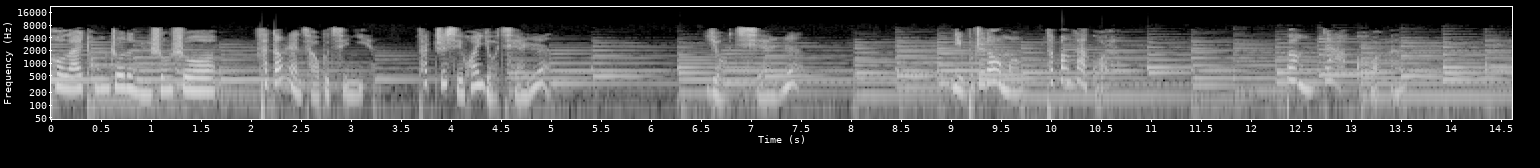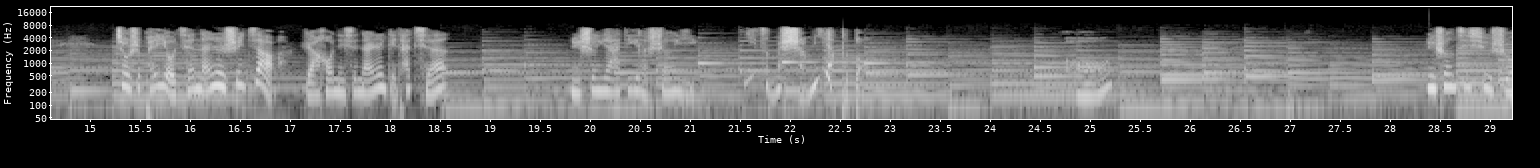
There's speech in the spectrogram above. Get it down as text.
后来，同桌的女生说：“他当然瞧不起你，他只喜欢有钱人。有钱人，你不知道吗？他傍大款，傍大款，就是陪有钱男人睡觉，然后那些男人给他钱。”女生压低了声音：“你怎么什么也不懂？”女生继续说：“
